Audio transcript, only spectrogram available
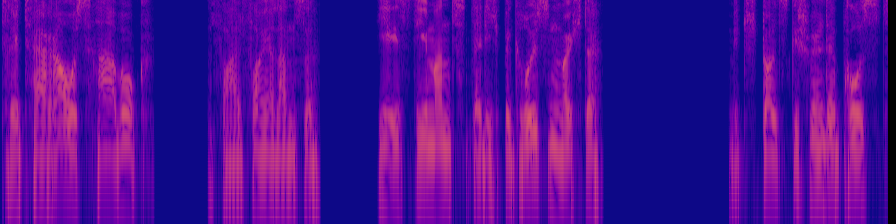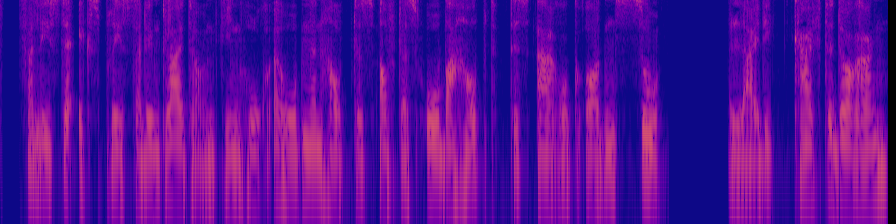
Tritt heraus, Habuk, befahl Feuerlanze. Hier ist jemand, der dich begrüßen möchte. Mit stolz geschwellter Brust verließ der Ex-Priester den Gleiter und ging hoch erhobenen Hauptes auf das Oberhaupt des Aruk-Ordens zu. Beleidigt keifte Dorang.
